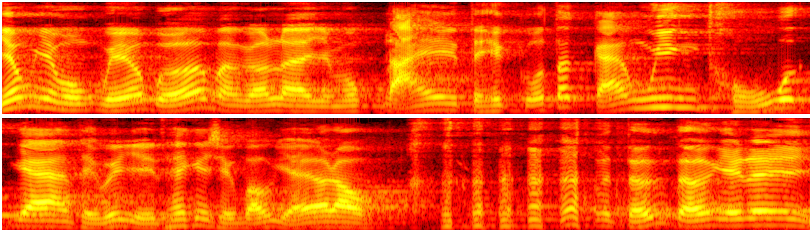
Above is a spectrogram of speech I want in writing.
giống như một bữa bữa mà, gọi là, một đại tiệc của tất cả nguyên thủ quốc gia, thì quý vị thấy cái sự bảo vệ ở đâu? Mình tưởng tượng vậy đi.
